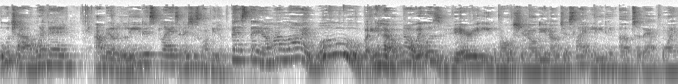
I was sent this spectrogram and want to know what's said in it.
ooh child one day i'm able to leave this place and it's just gonna be the best day of my life woo but you know no it was very emotional you know just like leading up to that point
